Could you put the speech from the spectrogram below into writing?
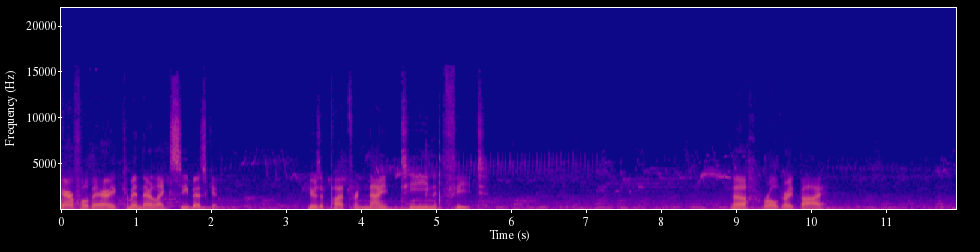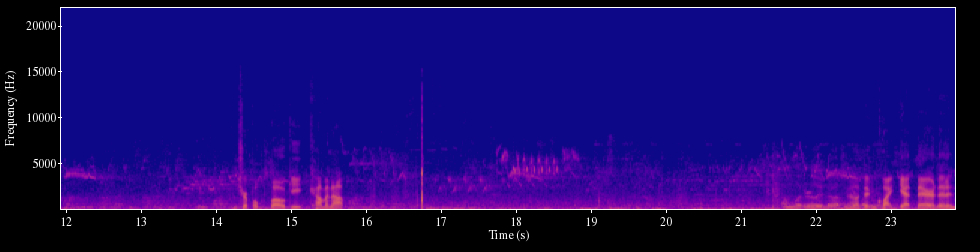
careful there. You come in there like Seabiscuit. Here's a putt for 19 feet. Ugh, rolled right by. And triple bogey coming up. I'm literally about to. No, didn't like quite get there, did it?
